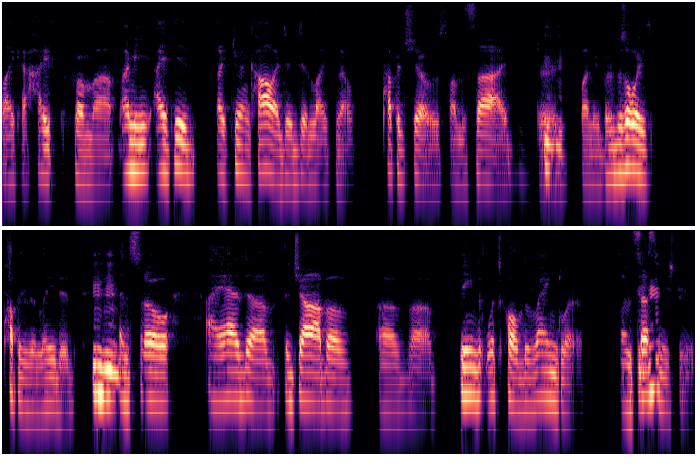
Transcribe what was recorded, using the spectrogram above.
like a high from. Uh, I mean, I did like during college. I did like you know puppet shows on the side during mm-hmm. Monday, but it was always puppet related. Mm-hmm. And so I had uh, the job of of uh, being what's called the wrangler on mm-hmm. Sesame mm-hmm. Street.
